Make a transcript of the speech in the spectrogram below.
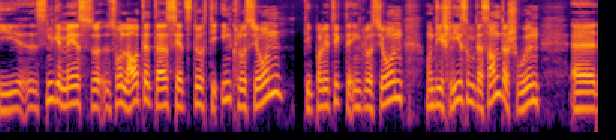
Die äh, sinngemäß so, so lautet, dass jetzt durch die Inklusion, die Politik der Inklusion und die Schließung der Sonderschulen äh,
